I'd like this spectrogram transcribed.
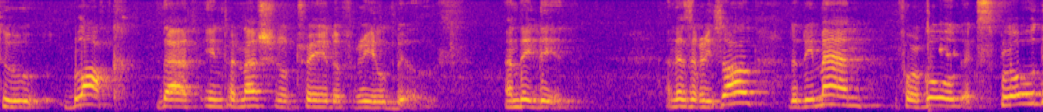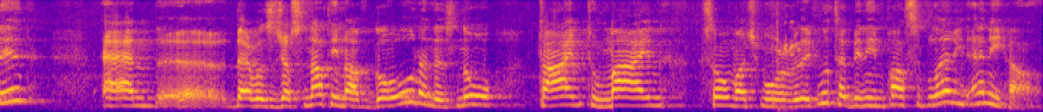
to block that international trade of real bills. And they did. And as a result, the demand for gold exploded and uh, there was just not enough gold, and there's no time to mine so much more. It would have been impossible any, anyhow.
